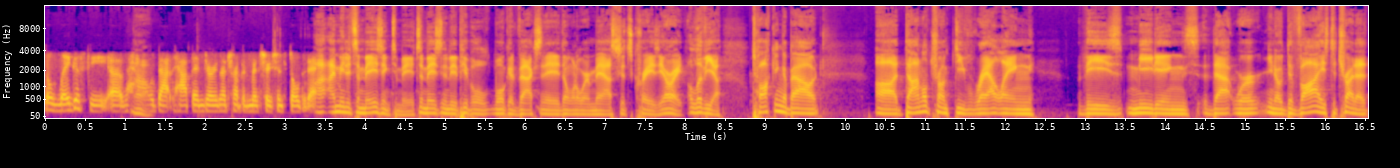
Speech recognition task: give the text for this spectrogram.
the legacy of how oh. that happened during the Trump administration still today. I mean, it's amazing to me. It's amazing to me that people won't get vaccinated, don't want to wear masks. It's crazy. All right, Olivia, talking about uh, Donald Trump derailing these meetings that were, you know, devised to try to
